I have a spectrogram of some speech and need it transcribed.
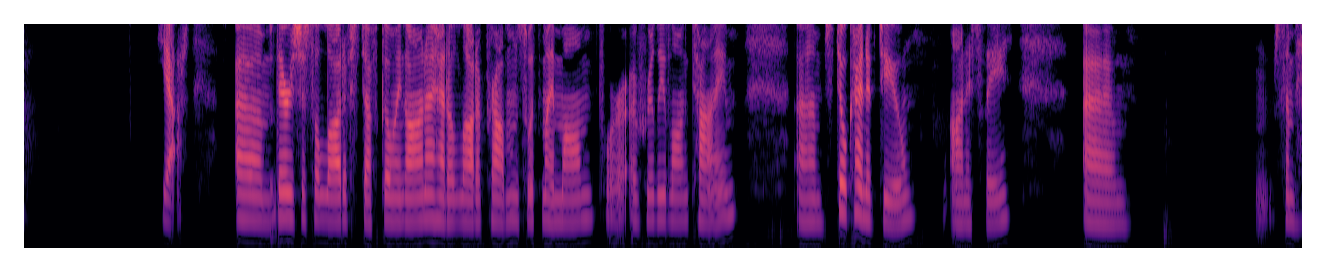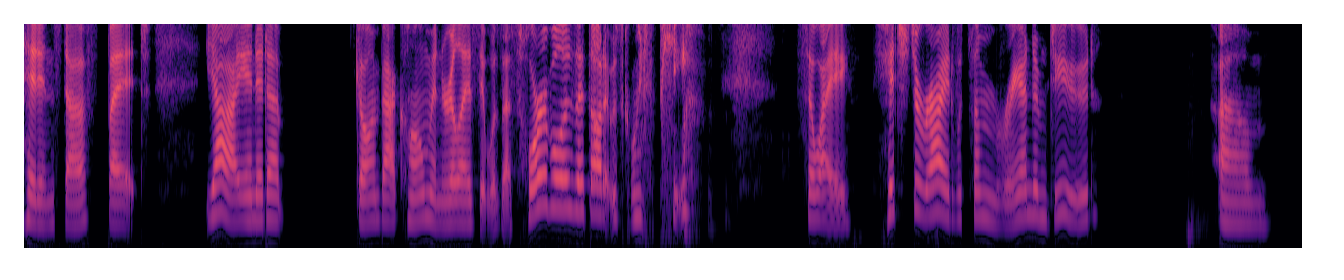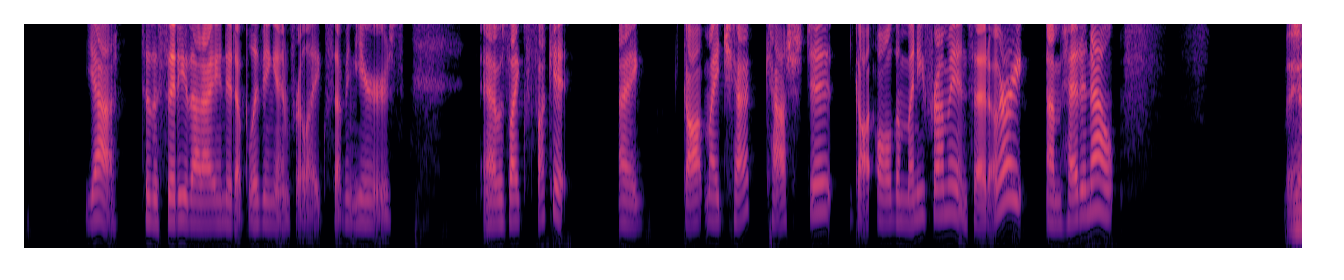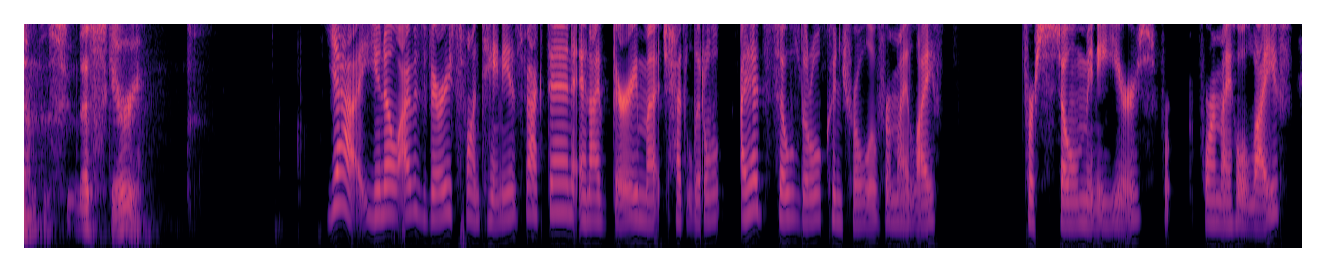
Yeah. Um, there's just a lot of stuff going on. I had a lot of problems with my mom for a really long time. Um, still kind of do, honestly. Um, some hidden stuff, but yeah, I ended up going back home and realized it was as horrible as I thought it was going to be. so I hitched a ride with some random dude. Um, yeah, to the city that I ended up living in for like seven years. And I was like, fuck it. I got my check, cashed it, got all the money from it, and said, all right, I'm heading out. Man, that's, that's scary. Yeah, you know, I was very spontaneous back then, and I very much had little, I had so little control over my life for so many years, for, for my whole life,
